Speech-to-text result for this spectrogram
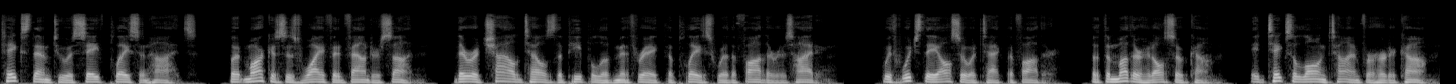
takes them to a safe place and hides. But Marcus's wife had found her son. There a child tells the people of Mithraic the place where the father is hiding. With which they also attack the father. But the mother had also come. It takes a long time for her to come.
